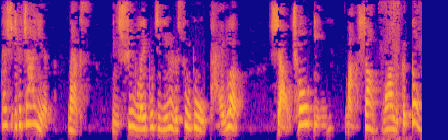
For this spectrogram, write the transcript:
但是一个眨眼，Max 以迅雷不及掩耳的速度排了，小蚯蚓马上挖了个洞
